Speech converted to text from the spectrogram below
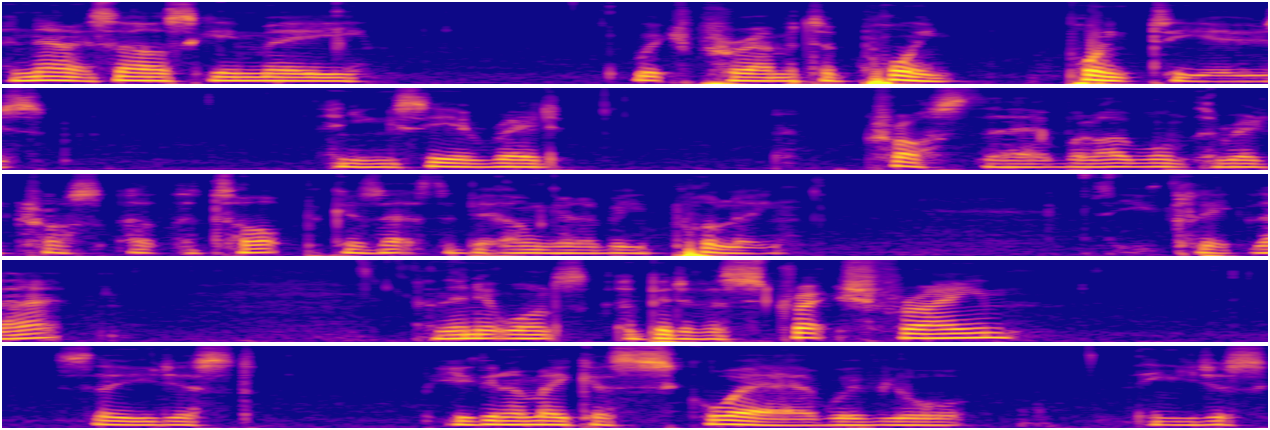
And now it's asking me which parameter point point to use. And you can see a red cross there. Well I want the red cross at the top because that's the bit I'm going to be pulling. So you click that. And then it wants a bit of a stretch frame. So you just you're going to make a square with your thing you just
